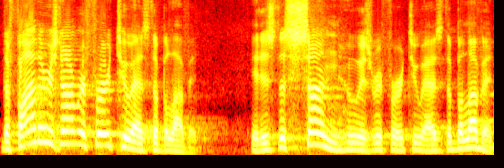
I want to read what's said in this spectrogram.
The Father is not referred to as the beloved. It is the Son who is referred to as the beloved.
